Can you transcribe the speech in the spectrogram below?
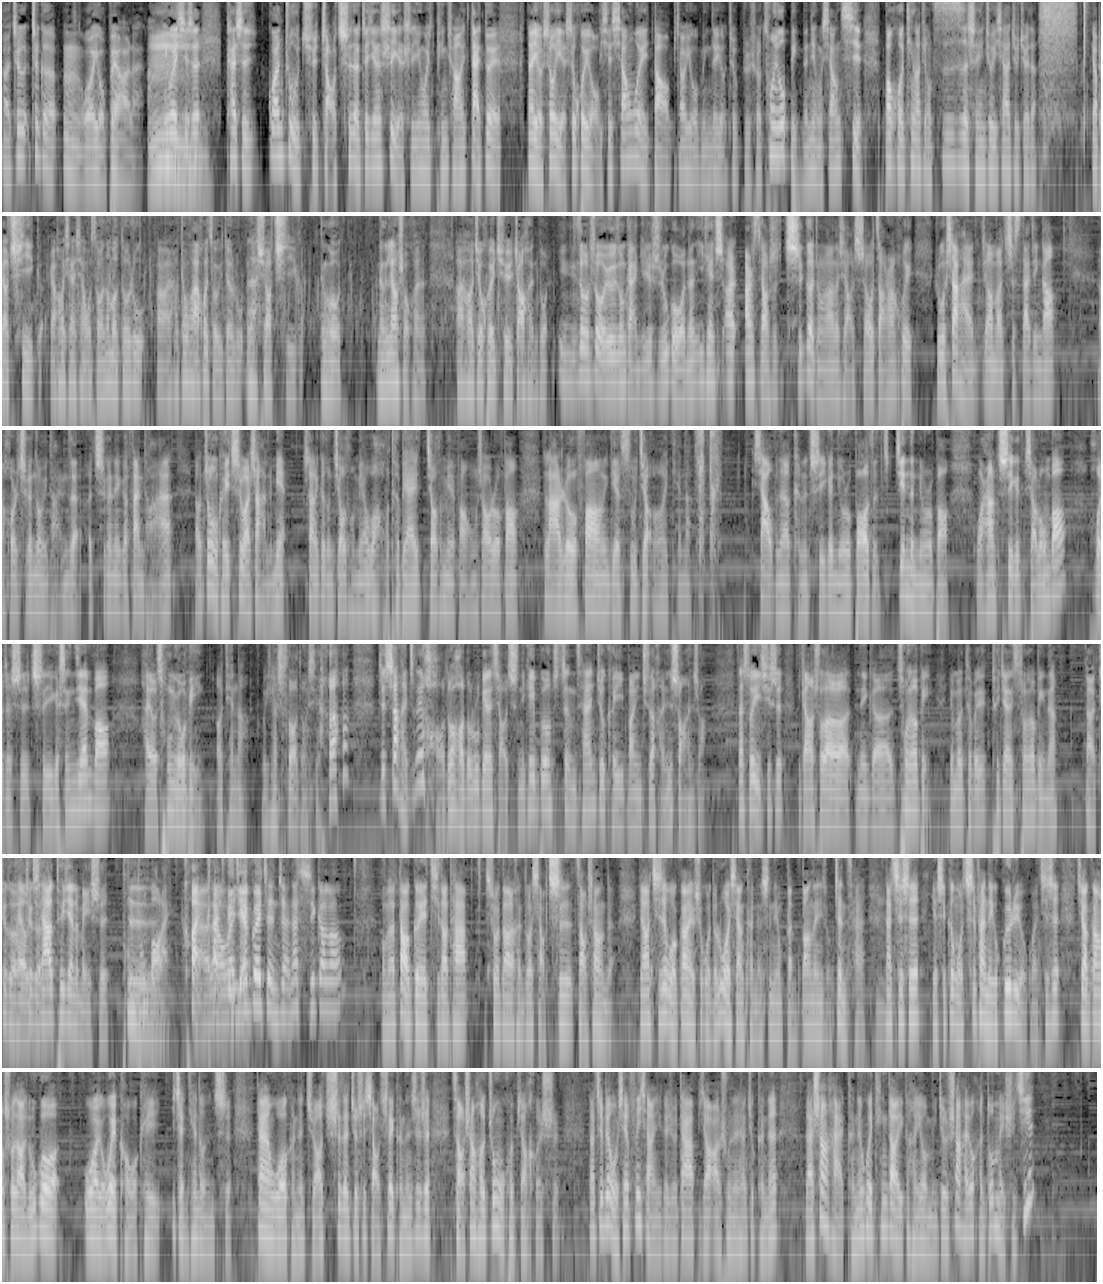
呃，这个这个，嗯，我有备而来，因为其实嗯开始关注去找吃的这件事，也是因为平常带队，那有时候也是会有一些香味道比较有名的，有就比如说葱油饼的那种香气，包括听到这种滋滋滋的声音，就一下就觉得要不要吃一个，然后想想我走了那么多路啊，然后等会还会走一段路，那需要吃一个，等我能量守恒，啊然后就会去找很多。你你这么说，我有一种感觉，就是如果我能一天吃二二十四小时吃各种各样的小吃，我早上会，如果上海要么吃四大金刚，呃，或者吃个糯米团子，呃，吃个那个饭团，然后中午可以吃碗上海的面，上海各种浇头面，哇，我特别爱浇头面，放红烧肉，放腊肉，放一点素椒，哦天哪！下午呢，可能吃一个牛肉包子，煎的牛肉包；晚上吃一个小笼包，或者是吃一个生煎包，还有葱油饼。哦天哪，我一天吃多少东西？哈哈，这上海真的有好多好多路边的小吃，你可以不用吃正餐就可以帮你吃的很爽很爽。那所以其实你刚刚说到了那个葱油饼，有没有特别推荐的葱油饼呢？啊，这个还有其他推荐的美食，通通报来，快啊快推那我们言。归正传，那其实刚刚我们的道哥也提到他说到了很多小吃早上的，然后其实我刚刚也说过，我的落项可能是那种本帮的那种正餐，嗯那其实也是跟我吃饭的一个规律有关。其实就像刚刚说到，如果我有胃口，我可以一整天都能吃，但我可能主要吃的就是小吃类，可能就是早上和中午会比较合适。那这边我先分享一个，就是大家比较耳熟能详，就可能来上海可能会听到一个很有名，就是上海有很多美食街。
